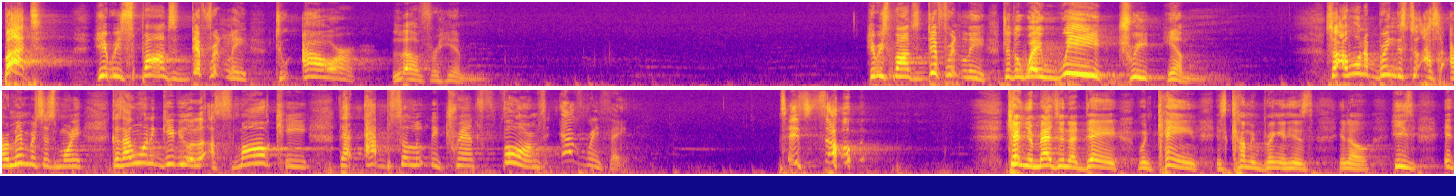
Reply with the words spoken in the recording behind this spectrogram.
but he responds differently to our love for him. He responds differently to the way we treat him. So I want to bring this to us, our remembrance this morning, because I want to give you a, a, small key that absolutely transforms everything. It's so. Can you imagine a day when Cain is coming, bringing his, you know, he's, it,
